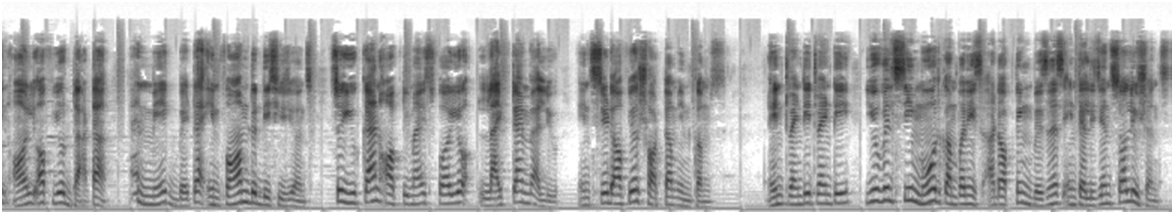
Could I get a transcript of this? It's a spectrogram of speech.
in all of your data and make better informed decisions so you can optimize for your lifetime value instead of your short term incomes. In 2020, you will see more companies adopting business intelligence solutions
